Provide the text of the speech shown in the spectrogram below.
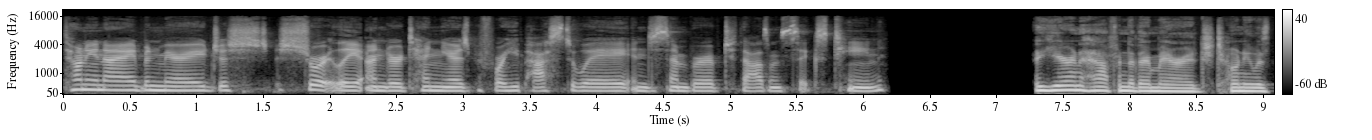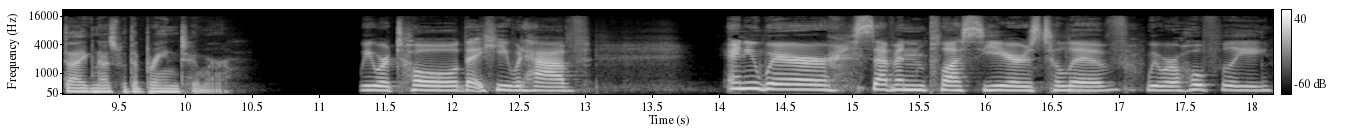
Tony and I had been married just shortly under 10 years before he passed away in December of 2016. A year and a half into their marriage, Tony was diagnosed with a brain tumor. We were told that he would have anywhere seven plus years to live. We were hopefully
